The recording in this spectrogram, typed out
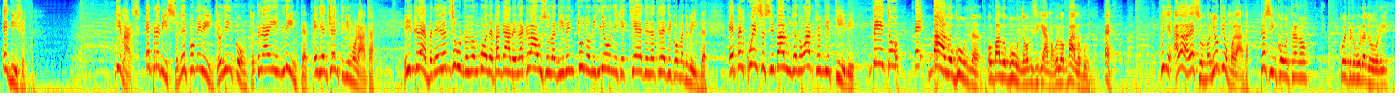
E dice: Di Marzio è previsto nel pomeriggio l'incontro tra l'Inter e gli agenti di Morata. Il club nell'azzurro non vuole pagare la clausola di 21 milioni che chiede l'Atletico Madrid e per questo si valutano altri obiettivi. Beto e Balogun o Balogun come si chiama quello Balogun eh. Quindi allora adesso non vogliono più Morata però si incontrano con i procuratori.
